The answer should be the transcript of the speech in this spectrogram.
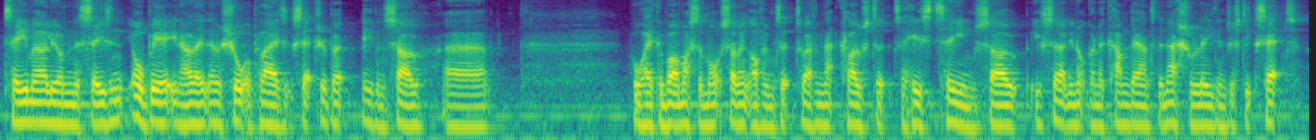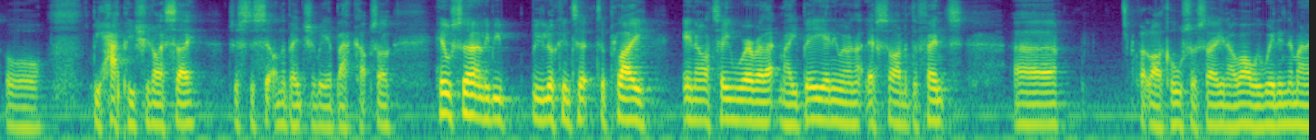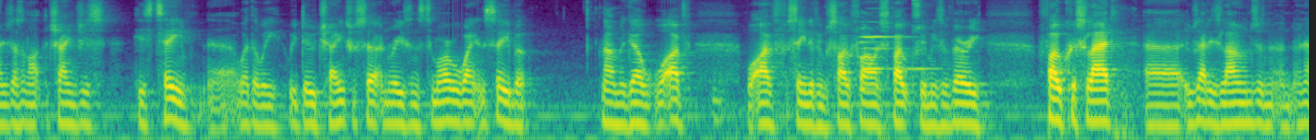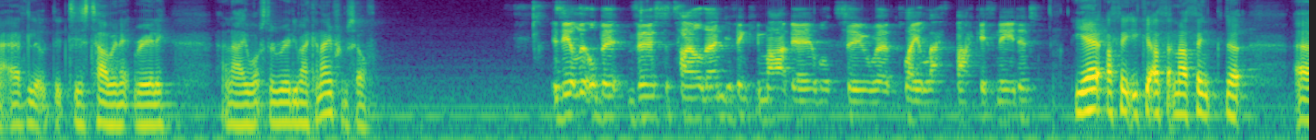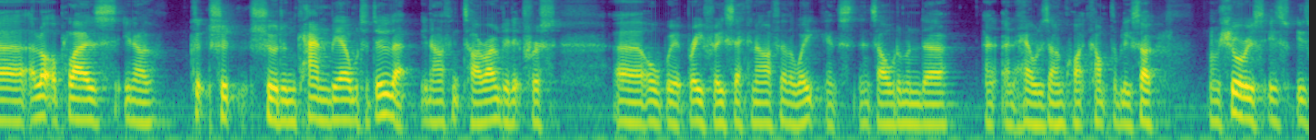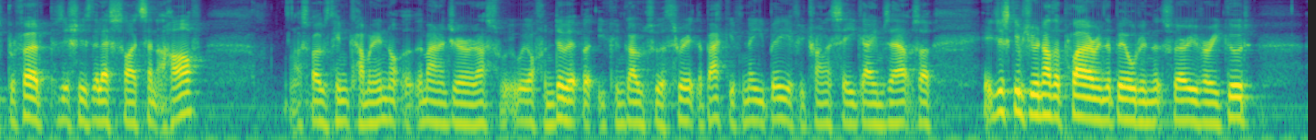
team early on in the season, albeit you know they, they were shorter players, etc. But even so, uh, Paul Heckingbottom must have thought something of him to, to have him that close to, to his team. So he's certainly not going to come down to the National League and just accept or be happy, should I say, just to sit on the bench and be a backup. So he'll certainly be, be looking to, to play in our team, wherever that may be, anywhere on that left side of the fence. Uh, but like also say, you know, are we're winning, the manager doesn't like to change his, his team. Uh, whether we, we do change for certain reasons tomorrow, we'll wait and see. But no, Miguel, what I've what I've seen of him so far and spoke to him, he's a very focused lad uh, who's had his loans and, and, and had a little dipped his toe in it really, and now he wants to really make a name for himself. Is he a little bit versatile then? Do you think he might be able to uh, play left back if needed? Yeah, I think you could, I th- and I think that uh, a lot of players, you know, should should and can be able to do that. You know, I think Tyrone did it for us, uh, albeit briefly, second half the other week against, against Oldham and, uh, and, and held his own quite comfortably. So I'm sure his, his, his preferred position is the left side centre half. I suppose him coming in, not that the manager and us we, we often do it, but you can go to a three at the back if need be if you're trying to see games out. So it just gives you another player in the building that's very very good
